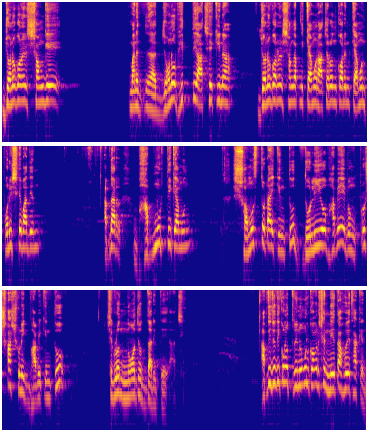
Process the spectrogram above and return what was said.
জনগণের সঙ্গে মানে জনভিত্তি আছে কি না জনগণের সঙ্গে আপনি কেমন আচরণ করেন, কেমন পরিষেবা দেন, আপনার ভাবমূর্তি কেমন, সমস্তটাই কিন্তু দলীয়ভাবে এবং প্রশাসনিকভাবে কিন্তু সেগুলো নজরদারিতে আছে। আপনি যদি কোনো তৃণমূল কংগ্রেসের নেতা হয়ে থাকেন,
